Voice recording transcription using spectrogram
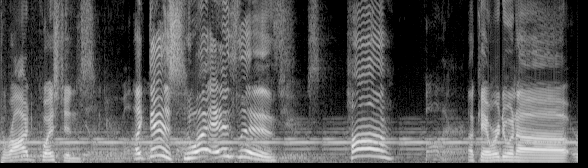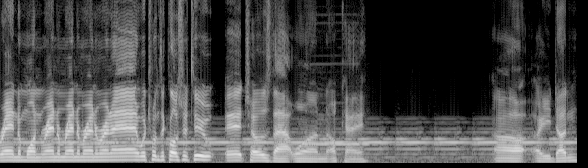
broad questions. Kill your mother Like this. What is this? Huh? Okay, we're doing a random one, random, random, random, random. And which one's it closer to? It chose that one. Okay. Uh, are you done?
